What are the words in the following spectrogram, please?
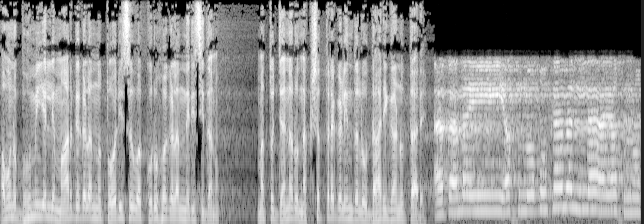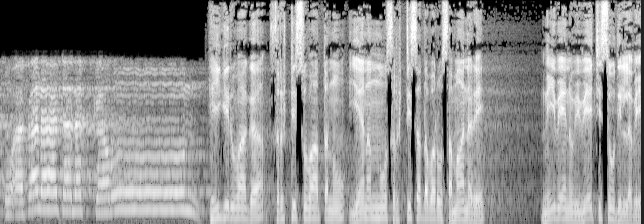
ಅವನು ಭೂಮಿಯಲ್ಲಿ ಮಾರ್ಗಗಳನ್ನು ತೋರಿಸುವ ಕುರುಹಗಳನ್ನಿರಿಸಿದನು. ಮತ್ತು ಜನರು ನಕ್ಷತ್ರಗಳಿಂದಲೂ ದಾರಿಗಾಣುತ್ತಾರೆ ಹೀಗಿರುವಾಗ ಸೃಷ್ಟಿಸುವಾತನು ಏನನ್ನೂ ಸೃಷ್ಟಿಸದವರು ಸಮಾನರೇ ನೀವೇನು ವಿವೇಚಿಸುವುದಿಲ್ಲವೇ?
